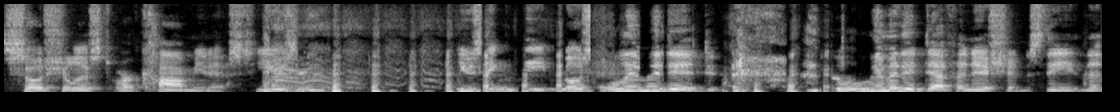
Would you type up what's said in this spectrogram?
socialist, or communist using using the most limited the limited definitions, the, the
